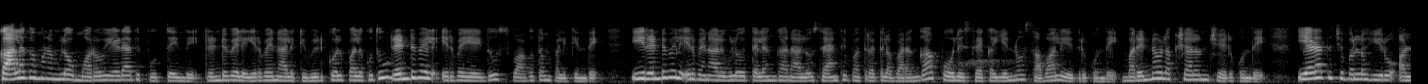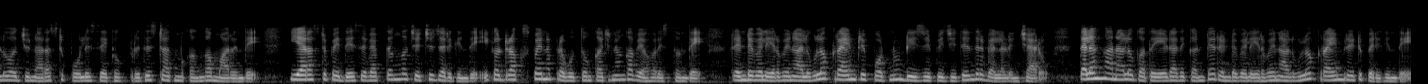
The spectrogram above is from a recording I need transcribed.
కాలగమనంలో మరో ఏడాది పూర్తయింది. రెండు వేల ఇరవై నాలుగుకి వీడ్కోలు పలుకుతూ రెండు వేల ఇరవై ఐదు స్వాగతం పలికింది. ఈ రెండు వేల ఇరవై నాలుగులో తెలంగాణలో శాంతి భద్రతల పరంగా పోలీస్ శాఖ ఎన్నో సవాలు ఎదుర్కొంది. మరెన్నో లక్ష్యాలను చేరుకుంది. ఏడాది చివరిలో hero Allu Arjun arrest police శాఖకు ప్రతిష్టాత్మకంగా మారింది. ఈ అరెస్టుపై దేశవ్యాప్తంగా చర్చ జరిగింది. ఇక డ్రగ్స్ పైన ప్రభుత్వం కఠినంగా వ్యవహరిస్తుంది. రెండు వేల ఇరవై నాలుగులో క్రైమ్ రిపోర్ట్ను డీజీపీ జితేంద్ర వెల్లడించారు. తెలంగాణలో గత ఏడాది కంటే రెండు వేల ఇరవై నాలుగులో క్రైమ్ రేటు పెరిగింది.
